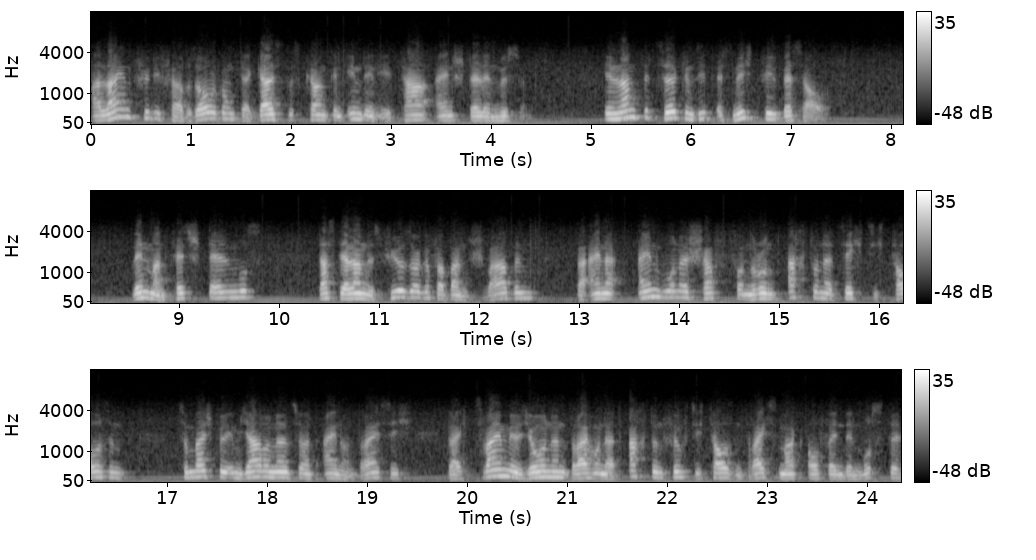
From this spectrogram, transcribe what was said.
allein für die Versorgung der Geisteskranken in den Etat einstellen müssen. In Landbezirken sieht es nicht viel besser aus. Wenn man feststellen muss, dass der Landesfürsorgeverband Schwaben bei einer Einwohnerschaft von rund 860.000 zum Beispiel im Jahre 1931 gleich 2.358.000 Reichsmark aufwenden musste,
